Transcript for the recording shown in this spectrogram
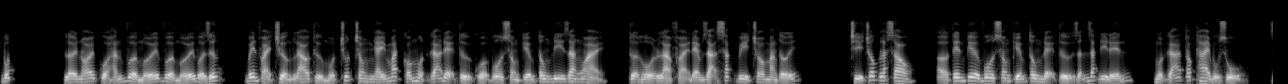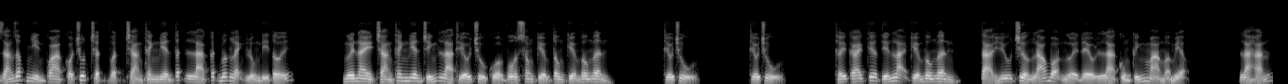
Bút. lời nói của hắn vừa mới vừa mới vừa dứt, bên phải trưởng lao thử một chút trong nháy mắt có một gã đệ tử của vô song kiếm tông đi ra ngoài, tựa hồ là phải đem dạ sắc vi cho mang tới. Chỉ chốc lát sau, ở tên kia vô song kiếm tông đệ tử dẫn dắt đi đến, một gã tóc thai bù sù, dáng dấp nhìn qua có chút chật vật chàng thanh niên tất là cất bước lạnh lùng đi tới. Người này chàng thanh niên chính là thiếu chủ của vô song kiếm tông kiếm vô ngân thiếu chủ thiếu chủ. Thấy cái kia tiến lại kiếm vô ngân, tả hữu trưởng lão bọn người đều là cung kính mà mở miệng. Là hắn.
